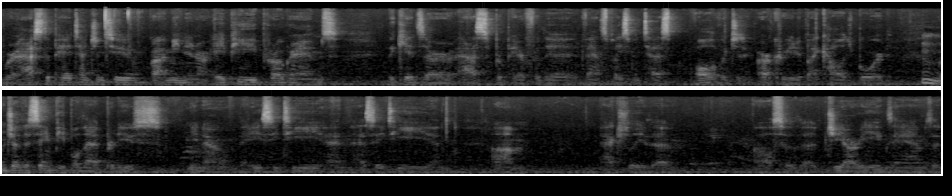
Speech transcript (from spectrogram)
we're asked to pay attention to, I mean, in our AP programs, the kids are asked to prepare for the advanced placement test, all of which are created by College Board, mm. which are the same people that produce, you know, the ACT and SAT and um, actually the also the GRE exams and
